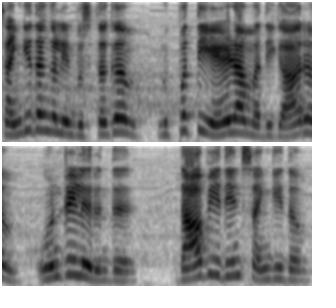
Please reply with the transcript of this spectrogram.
சங்கீதங்களின் புஸ்தகம் முப்பத்தி ஏழாம் அதிகாரம் ஒன்றிலிருந்து தாவீதின் சங்கீதம்.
